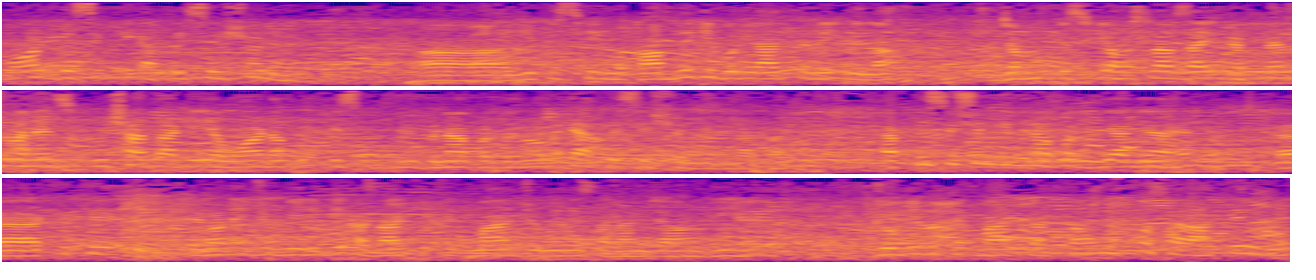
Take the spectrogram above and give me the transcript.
अवार्ड बेसिकली अप्रिसिएशन है। आ, ये किसी मुकाबले की बुनियाद पर नहीं मिला। जब हम किसी की हौसला अफजाई करते हैं तो मैंने इनसे पूछा था कि ये अवार्ड आपको किस बिना पर देना उन्होंने अप्रिसिएशन की बिना पर। अप्रिसिएशन की बिना पर दिया गया है क्योंकि इन्होंने जो मेरी भी अज़ा की खदमात जो मैंने सर अंजाम दी है जो भी मैं खदमात करता हूँ उसको सराहते हुए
